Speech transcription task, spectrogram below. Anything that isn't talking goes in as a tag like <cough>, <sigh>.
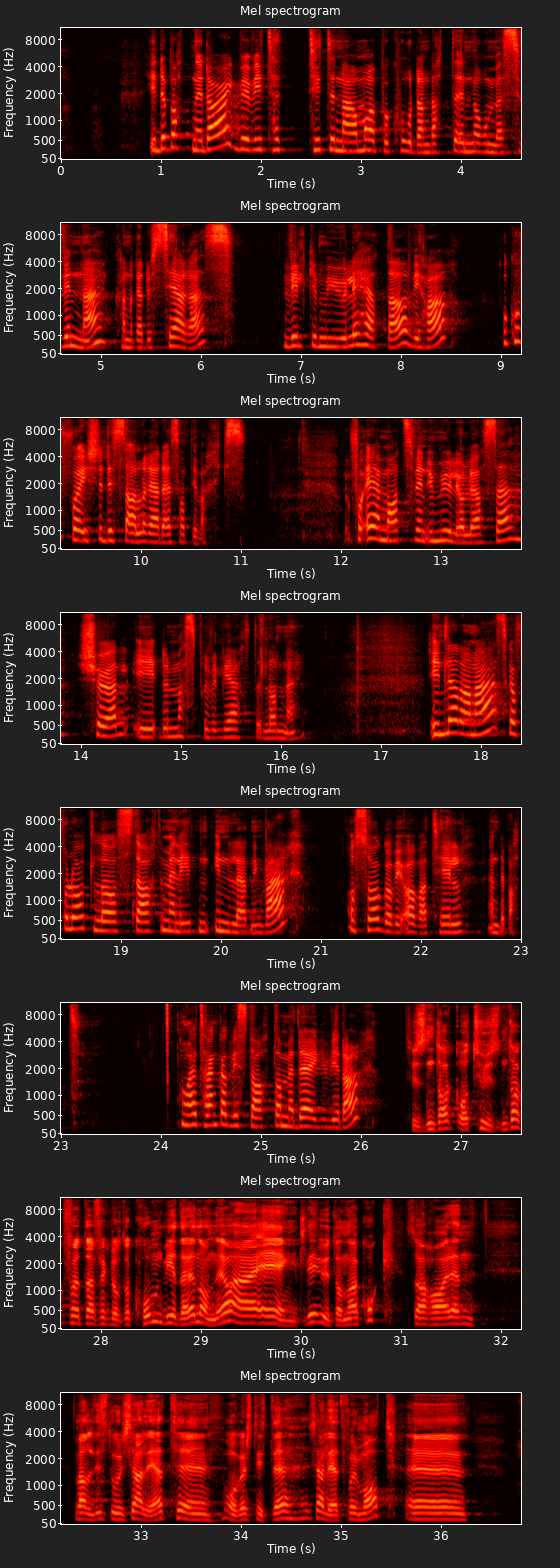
I debatten i dag vil vi titte nærmere på hvordan dette enorme svinnet kan reduseres hvilke muligheter vi har, og hvorfor ikke disse allerede er satt i verks. For er matsvinn umulig å løse, sjøl i det mest privilegerte landet? Innlederne skal få lov til å starte med en liten innledning hver, og så går vi over til en debatt. Og jeg tenker at Vi starter med deg, Vidar. Tusen takk, og tusen takk for at jeg fikk lov til å komme. Vidar er navnet. Jeg er egentlig utdanna kokk, så jeg har en veldig stor kjærlighet over snittet kjærlighet for mat. Eh,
